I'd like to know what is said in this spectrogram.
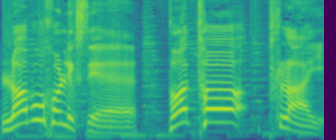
러브홀릭스의 Butterfly.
